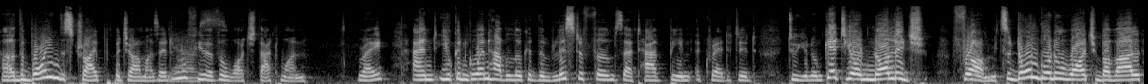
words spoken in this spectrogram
uh, The Boy in the Striped Pajamas, I don't yes. know if you ever watched that one right and you can go and have a look at the list of films that have been accredited to you know get your knowledge from. So don't go to watch Bawaal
